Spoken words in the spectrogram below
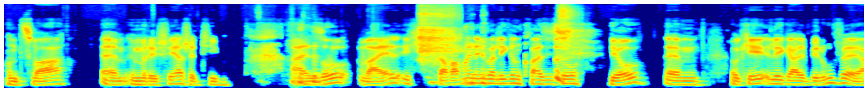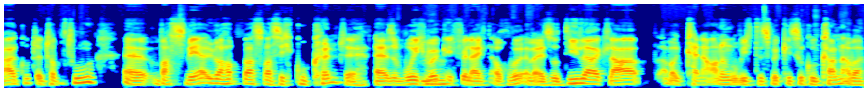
Und zwar ähm, im Rechercheteam. Also, weil ich, da war meine Überlegung quasi so, jo, ähm, okay, illegale Berufe, ja, gute Top 2. Äh, was wäre überhaupt was, was ich gut könnte? Also, wo ich Mhm. wirklich vielleicht auch, weil so Dealer, klar, aber keine Ahnung, ob ich das wirklich so gut kann. Aber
